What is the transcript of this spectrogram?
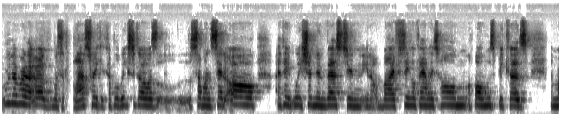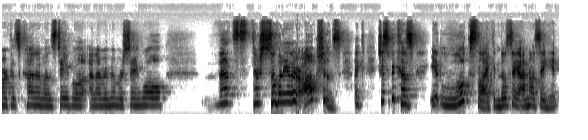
remember, uh, was it last week, a couple of weeks ago, was someone said, "Oh, I think we shouldn't invest in, you know, buy single families home homes because the market's kind of unstable." And I remember saying, "Well, that's there's so many other options. Like just because it looks like, and they'll say, I'm not saying it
